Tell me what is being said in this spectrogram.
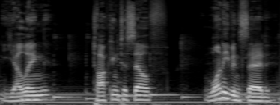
yelling, talking to self. One even said,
